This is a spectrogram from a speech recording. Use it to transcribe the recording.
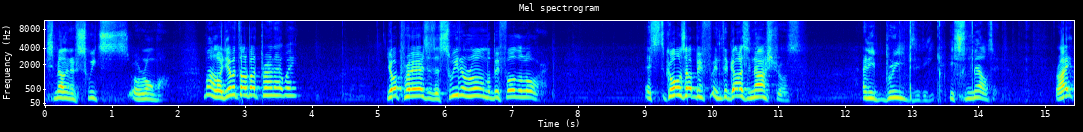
smelling a sweet aroma. My Lord, you ever thought about prayer that way? Your prayers is a sweet aroma before the Lord. It goes up into God's nostrils and He breathes it, He, he smells it. Right?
